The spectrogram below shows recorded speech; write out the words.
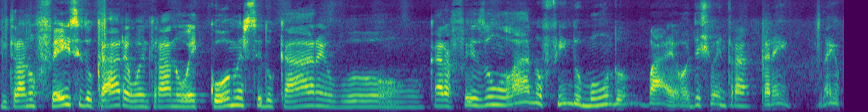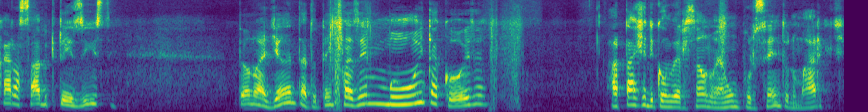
entrar no Face do cara, eu vou entrar no e-commerce do cara, eu vou. O cara fez um lá no fim do mundo, vai, deixa eu entrar. Peraí, como é que o cara sabe que tu existe? Então não adianta, tu tem que fazer muita coisa. A taxa de conversão não é 1% no marketing.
